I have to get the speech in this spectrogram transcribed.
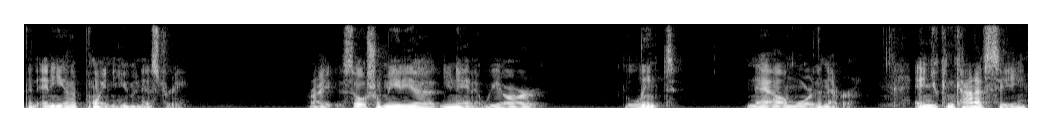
than any other point in human history right? Social media, you name it. We are linked now more than ever. And you can kind of see,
